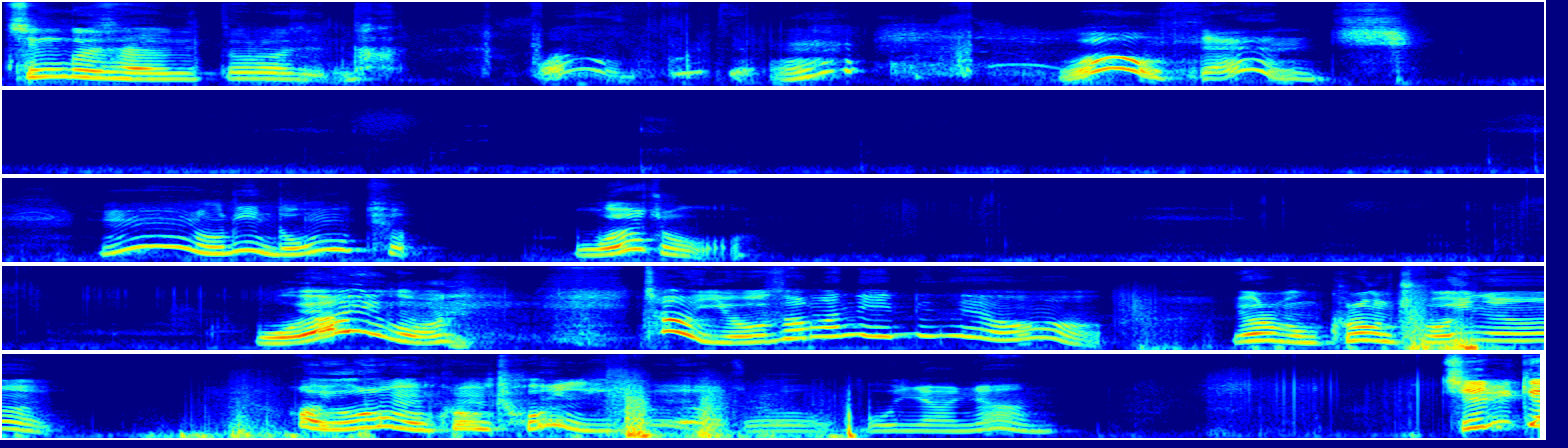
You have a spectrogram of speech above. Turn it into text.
친구 사역이 떨어진다. 와우. 어? 와우, 센치. 음, 우리 너무 표, 뭐야, 저거? 뭐야, 이건? 참 요상한 일이네요. 여러분, 그럼 저희는, 아, 여러분, 그럼 저희는 이겨야죠. 뭐냐면, 즐겨!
